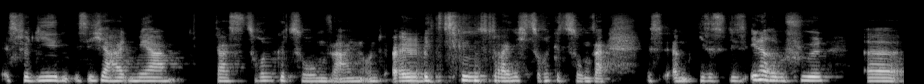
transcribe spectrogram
ist für die Sicherheit mehr das zurückgezogen sein und äh, beziehungsweise nicht zurückgezogen sein. Ist, ähm, dieses, dieses innere Gefühl, äh,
